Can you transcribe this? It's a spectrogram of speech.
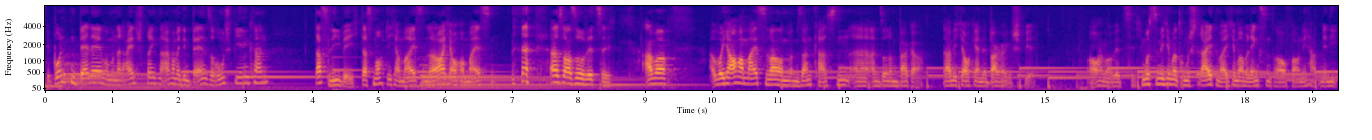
Die bunten Bälle, wo man reinspringt und einfach mit den Bällen so rumspielen kann das liebe ich. Das mochte ich am meisten. Da war ich auch am meisten. das war so witzig. Aber wo ich auch am meisten war, im Sandkasten äh, an so einem Bagger. Da habe ich auch gerne Bagger gespielt. Auch immer witzig. Ich musste mich immer drum streiten, weil ich immer am längsten drauf war und ich habe mir nie,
